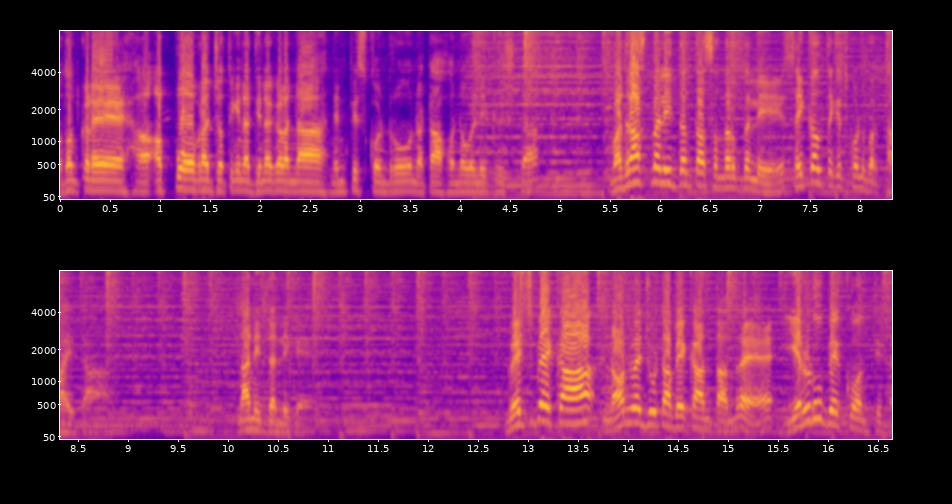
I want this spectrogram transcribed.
ಅದೊಂದ್ ಕಡೆ ಅಪ್ಪು ಅವರ ಜೊತೆಗಿನ ದಿನಗಳನ್ನ ನೆನಪಿಸ್ಕೊಂಡ್ರು ನಟ ಹೊನ್ನವಳ್ಳಿ ಕೃಷ್ಣ. ಮದ್ರಾಸ್ನಲ್ಲಿ ಇದ್ದಂತ ಸಂದರ್ಭದಲ್ಲಿ ಸೈಕಲ್ ತೆಗೆದುಕೊಂಡು ಬರ್ತಾ ಇದ್ದ. ನಾನಿದ್ದಲ್ಲಿಗೆ. ವೆಜ್ ಬೇಕಾ ನಾನ್ ವೆಜ್ ಊಟ ಬೇಕಾ ಅಂತ ಅಂದ್ರೆ ಎರಡೂ ಬೇಕು ಅಂತಿದ್ದ.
